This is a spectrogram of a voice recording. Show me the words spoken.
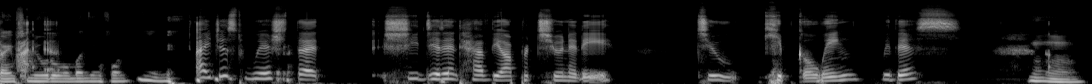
Times New Roman yung font niya. eh. I just wish that she didn't have the opportunity to keep going with this. Mm.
